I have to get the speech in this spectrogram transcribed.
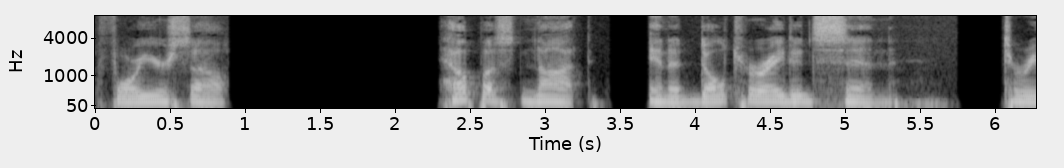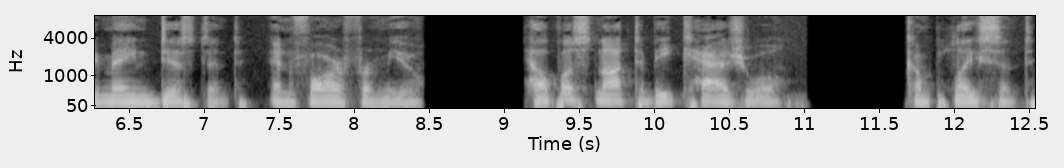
for yourself. Help us not in adulterated sin to remain distant and far from you. Help us not to be casual, complacent,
